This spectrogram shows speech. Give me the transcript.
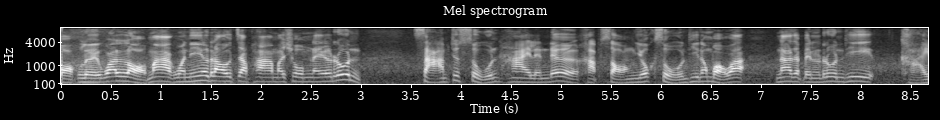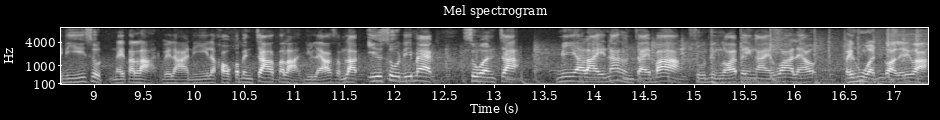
บอกเลยว่าหล่อมากวันนี้เราจะพามาชมในรุ่น 3.0 Highlander ขับ 2 ยกศูนย์ที่ต้องบอกว่าน่าจะเป็นรุ่นที่ขายดีที่สุดในตลาดเวลานี้ แล้วเขาก็เป็นเจ้าตลาดอยู่แล้วสำหรับ i s u D-Max ส่วนจะ มีอะไรน่าสนใจบ้าง0ถึง100เป็นยังไงว่าแล้วไปหวนก่อนเลยดีกว่า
